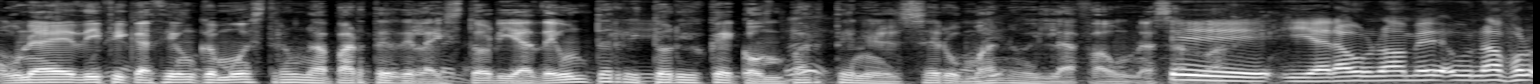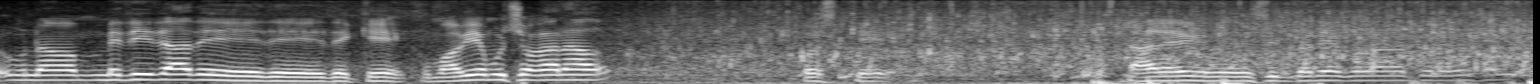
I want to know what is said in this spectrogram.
Una edificación que muestra una parte de la historia de un territorio que comparten el ser humano y la fauna salvaje. Y, y era una, una, una medida de, de, de, que, como había mucho ganado, pues que estar en sintonía con la naturaleza.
